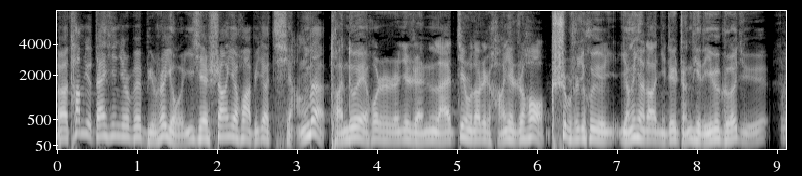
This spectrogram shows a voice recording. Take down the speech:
呃，他们就担心就是被。比如说有一些商业化比较强的团队，或者是人家人来进入到这个行业之后，是不是就会影响到你这个整体的一个格局？那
